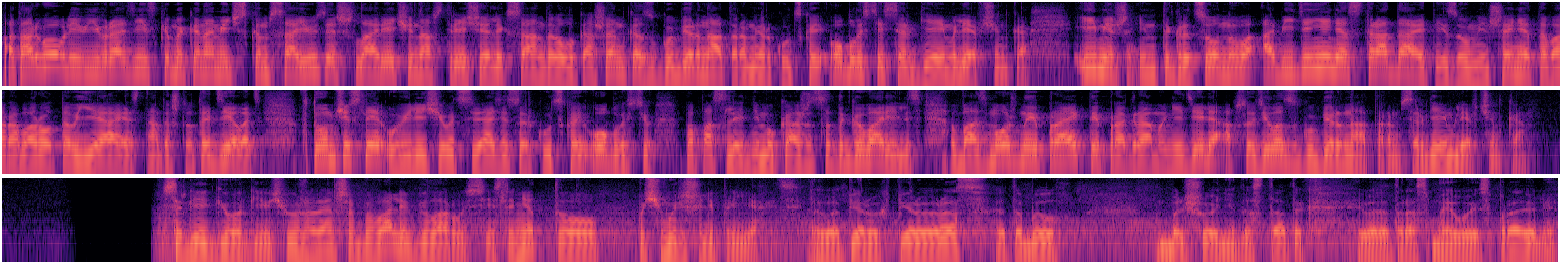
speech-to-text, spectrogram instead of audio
О торговле в Евразийском экономическом союзе шла речь и на встрече Александра Лукашенко с губернатором Иркутской области Сергеем Левченко. Имидж интеграционного объединения страдает из-за уменьшения товарооборота в ЕАЭС. Надо что-то делать, в том числе увеличивать связи с Иркутской областью. По последнему, кажется, договорились. Возможные проекты программа «Неделя» обсудила с губернатором Сергеем Левченко. Сергей Георгиевич, вы уже раньше бывали в Беларуси? Если нет, то почему решили приехать? Во-первых, первый раз это был большой недостаток, и в этот раз мы его исправили.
